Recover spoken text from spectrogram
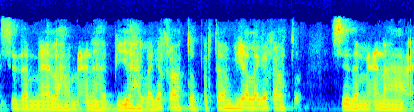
sida meelaha micnaha biyaha laga qaato bartama biyaha laga qaato sida micnaha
